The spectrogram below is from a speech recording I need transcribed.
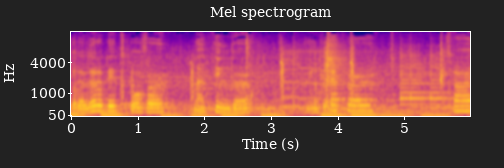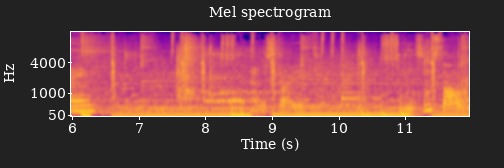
put a little bit over my finger. Green pepper, thyme. I will start it. I need some salt.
